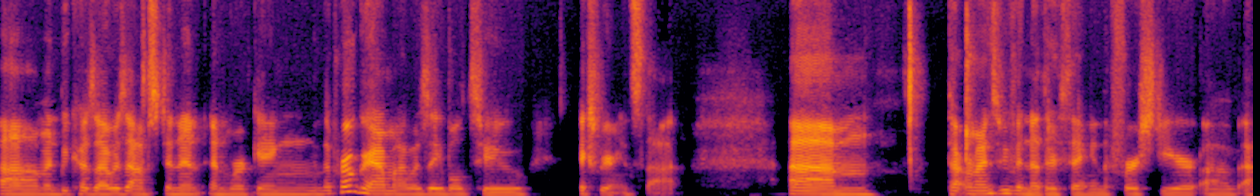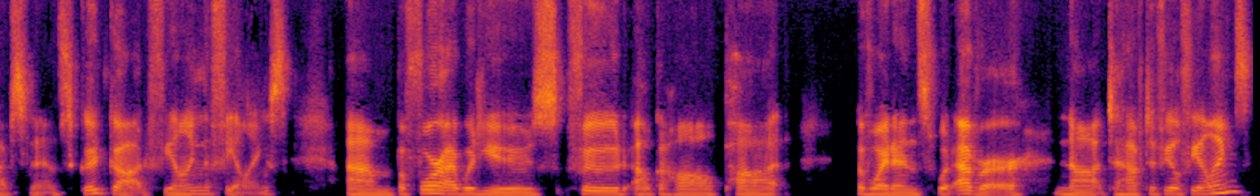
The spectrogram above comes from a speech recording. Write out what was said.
Um, and because I was abstinent and working the program, I was able to experience that. Um, that reminds me of another thing in the first year of abstinence. Good God, feeling the feelings. Um, before I would use food, alcohol, pot, avoidance, whatever, not to have to feel feelings.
